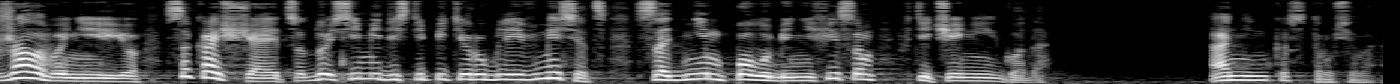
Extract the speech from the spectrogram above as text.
жалование ее сокращается до 75 рублей в месяц с одним полубенефисом в течение года. Анненька струсила,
